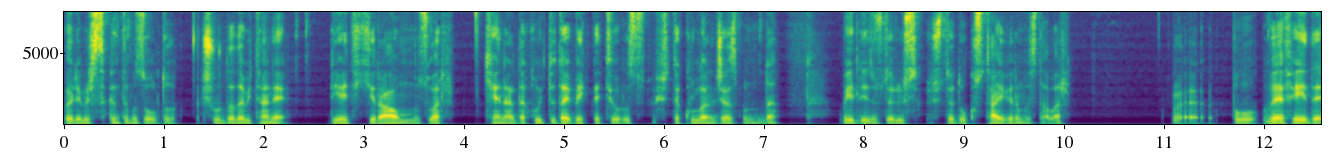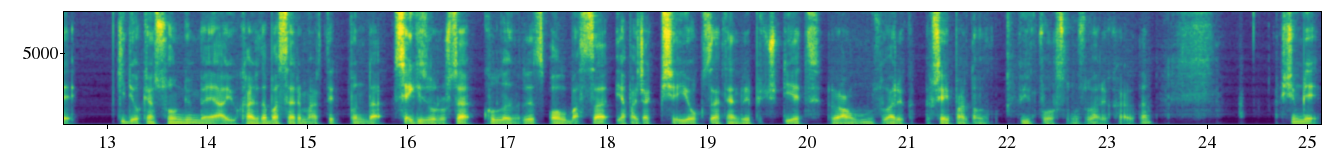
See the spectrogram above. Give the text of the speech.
Öyle bir sıkıntımız oldu. Şurada da bir tane diyet 2 round'umuz var. Kenarda kuytuda bekletiyoruz. Üstte kullanacağız bunu da. Bildiğiniz üzere üst, üstte 9 Tiger'ımız da var. Bu VF'yi de gidiyorken son gün veya yukarıda basarım artık. Bunda 8 olursa kullanırız. Olmazsa yapacak bir şey yok. Zaten Rep 3 diyet round'umuz var. Şey pardon. Wind Force'umuz var yukarıda. Şimdi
